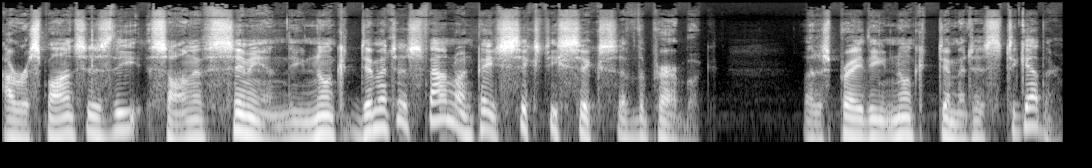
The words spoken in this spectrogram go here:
Our response is the Song of Simeon, the Nunc Dimittis, found on page 66 of the Prayer Book. Let us pray the Nunc Dimittis together.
